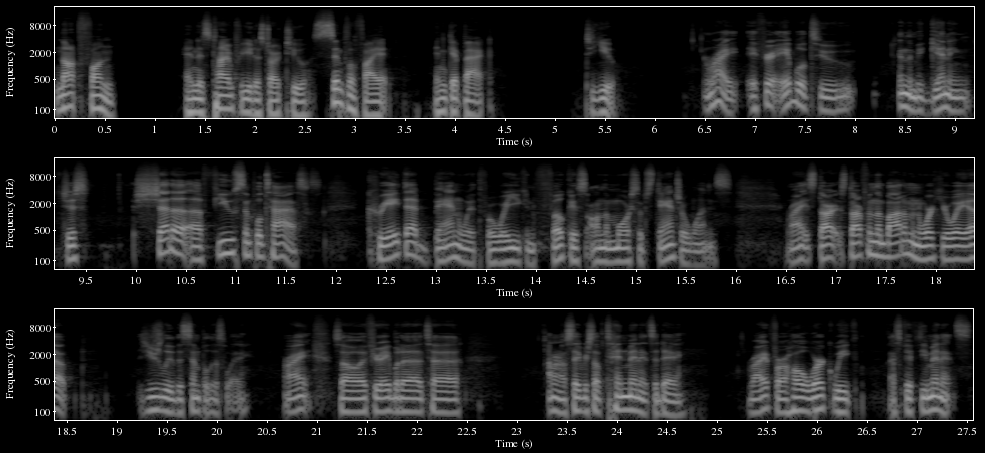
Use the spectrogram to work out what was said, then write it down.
Not fun. And it's time for you to start to simplify it and get back to you. Right. If you're able to, in the beginning, just shed a, a few simple tasks, create that bandwidth for where you can focus on the more substantial ones. Right. Start start from the bottom and work your way up. It's usually the simplest way. Right. So if you're able to to I don't know, save yourself 10 minutes a day, right? For a whole work week, that's 50 minutes.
